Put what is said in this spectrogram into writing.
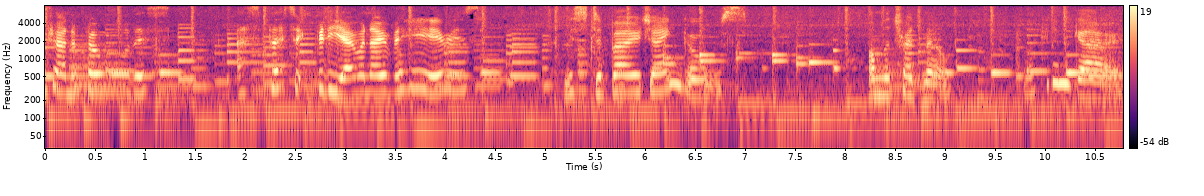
Trying to film all this aesthetic video and over here is Mr. Bojangles on the treadmill. Look at him go.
